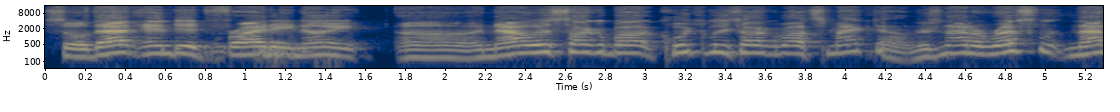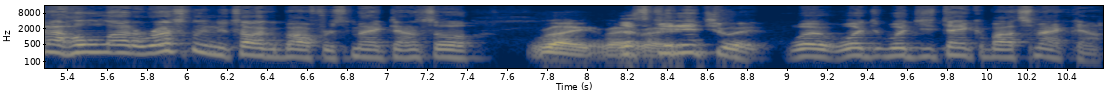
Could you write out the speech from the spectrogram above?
So that ended Friday night. Uh, and now let's talk about quickly talk about SmackDown. There's not a wrestling, not a whole lot of wrestling to talk about for SmackDown. So right right let's right. get into it. What what what do you think about SmackDown?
